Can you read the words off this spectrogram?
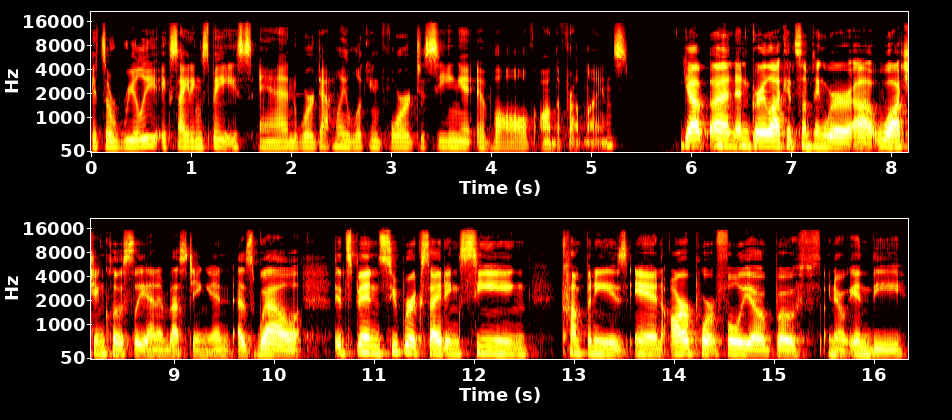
It's a really exciting space, and we're definitely looking forward to seeing it evolve on the front lines. Yep, and, and Greylock, it's something we're uh, watching closely and investing in as well. It's been super exciting seeing companies in our portfolio, both you know in the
